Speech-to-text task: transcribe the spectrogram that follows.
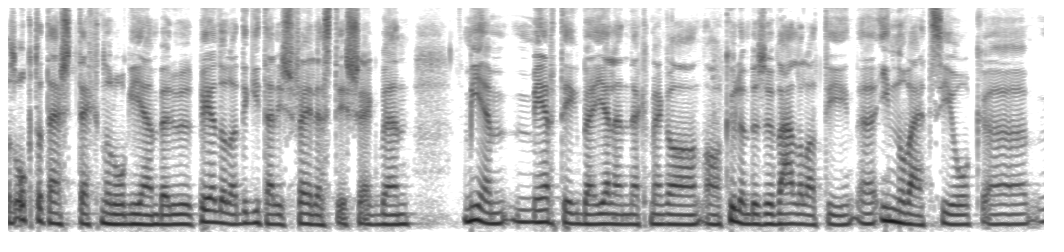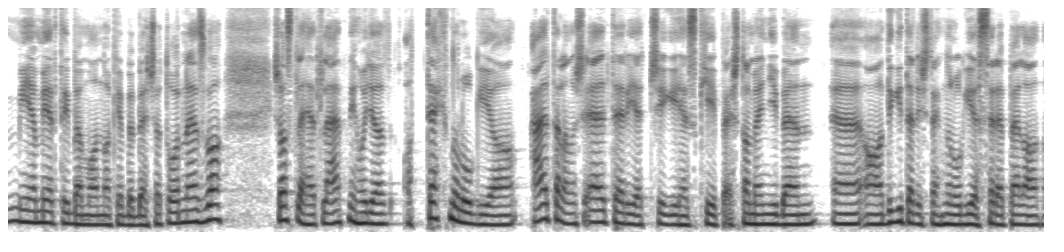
az oktatás technológián belül, például a digitális fejlesztésekben milyen mértékben jelennek meg a, a különböző vállalati innovációk, milyen mértékben vannak ebbe becsatornázva, és azt lehet látni, hogy az, a technológia általános elterjedtségéhez képest, amennyiben a digitális technológia szerepel a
